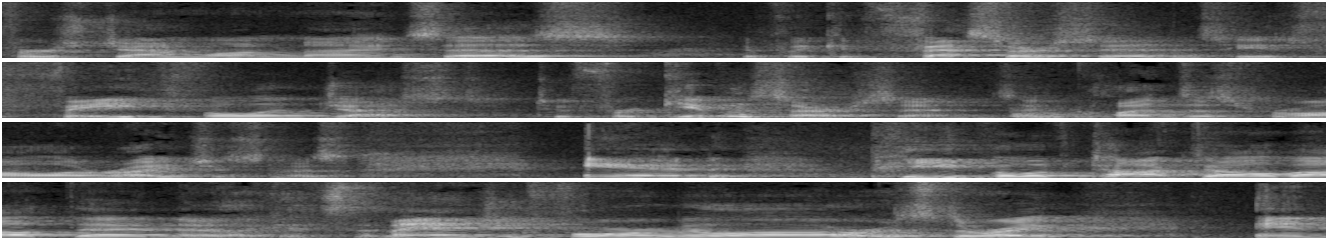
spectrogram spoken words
1 John 1 9 says, If we confess our sins, He is faithful and just to forgive us our sins and cleanse us from all unrighteousness. And people have talked all about that, and they're like, it's the magic formula, or it's the right. And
